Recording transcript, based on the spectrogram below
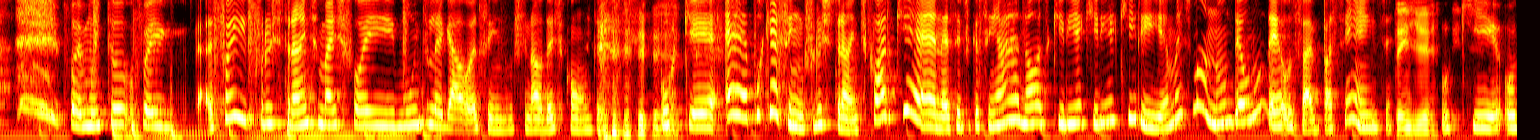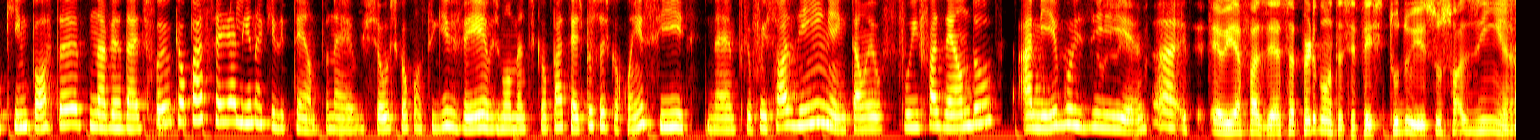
foi muito. Foi, foi frustrante, mas foi muito legal, assim, no final das contas. Porque. É, porque assim, frustrante. Claro que é, né? Você fica assim, ah, nossa, queria, queria, queria. Mas, mano, não deu, não deu, sabe? Paciência. Entendi. O que, o que importa, na verdade, foi o que eu passei ali naquele tempo, né? Os shows que eu consegui ver, os momentos que eu passei, as pessoas que eu conheci, né? Porque eu fui sozinha, então eu fui fazendo amigos e Ah, eu ia fazer essa pergunta. Você fez tudo isso sozinha?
